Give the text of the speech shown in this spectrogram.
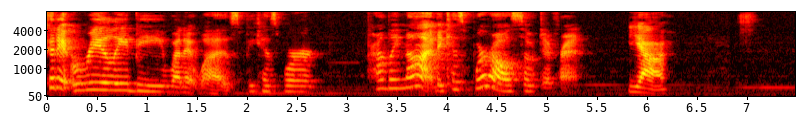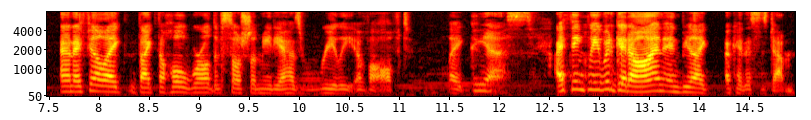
Could it really be what it was? Because we're probably not. Because we're all so different. Yeah. And I feel like like the whole world of social media has really evolved. Like Yes. I think we would get on and be like, okay, this is dumb.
